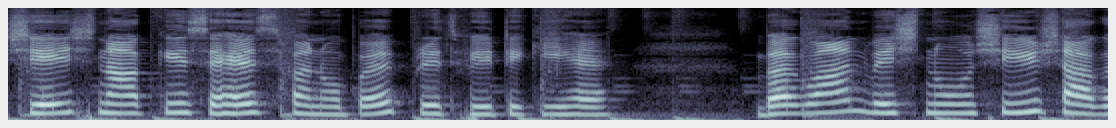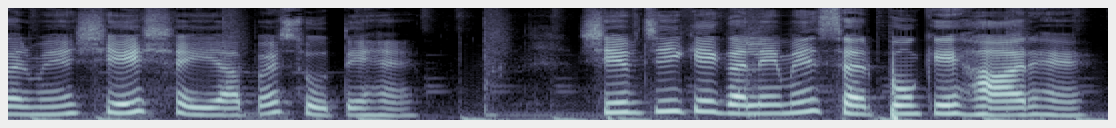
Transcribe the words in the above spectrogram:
शेष नाग के सहस फनों पर पृथ्वी टिकी है। भगवान विष्णु शीर सागर में शेष शैया पर सोते हैं। शिव जी के गले में सर्पों के हार हैं।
